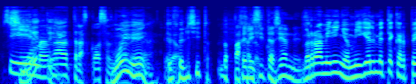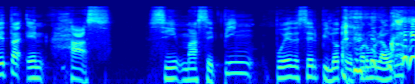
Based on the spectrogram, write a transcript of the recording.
Sí, man, a otras cosas. Muy bien, ya, te felicito. no paja, loco. Felicitaciones. Ramiriño, Miguel mete carpeta en Haas. Si Mazepin puede ser piloto de Fórmula 1.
